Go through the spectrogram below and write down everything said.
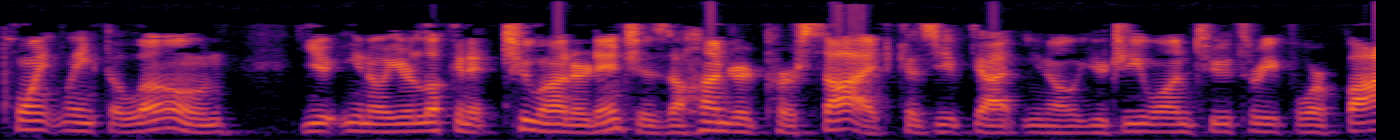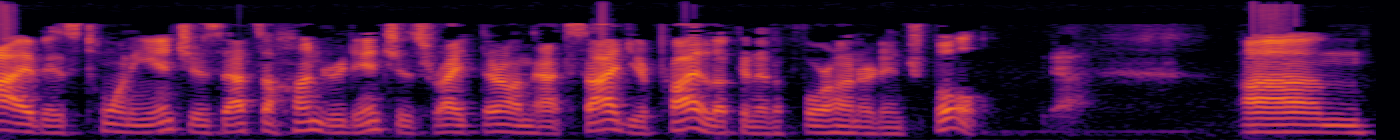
point length alone, you, you know, you're looking at 200 inches, 100 per side, because you've got, you know, your G1, 2, 3, 4, 5 is 20 inches. That's 100 inches right there on that side. You're probably looking at a 400 inch bull. Yeah. Um,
